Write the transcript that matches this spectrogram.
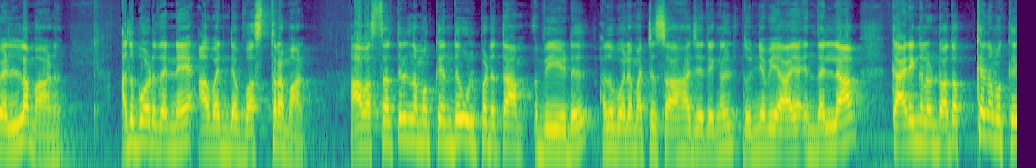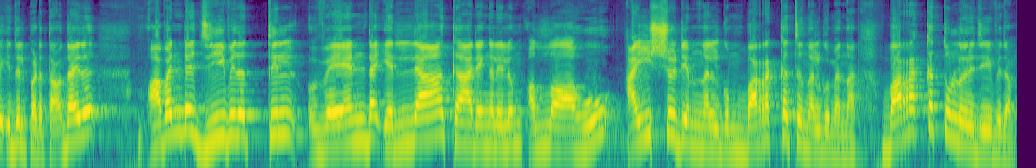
വെള്ളമാണ് അതുപോലെ തന്നെ അവന്റെ വസ്ത്രമാണ്. ആ വസ്ത്രത്തിൽ നമുക്ക് എന്ത് ഉൾപ്പെടുത്താം? വീട് അതുപോലെ മറ്റ് സാഹചര്യങ്ങൾ ദുന്യവിയായ എന്തെല്ലാം കാര്യങ്ങളുണ്ടോ അതൊക്കെ നമുക്ക് ഇതിൽപ്പെടുത്താം അതായത് അവന്റെ ജീവിതത്തിൽ വേണ്ട എല്ലാ കാര്യങ്ങളിലും അള്ളാഹു ഐശ്വര്യം നൽകും ബറക്കത്ത് നൽകുമെന്നാൽ ബറക്കത്തുള്ളൊരു ജീവിതം.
